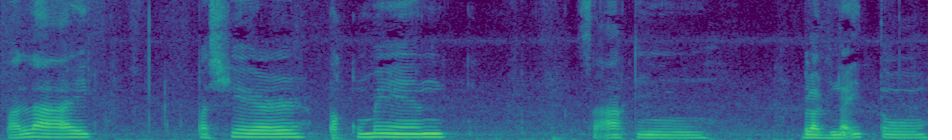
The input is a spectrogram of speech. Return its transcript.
Pa-like, pa-share, pa-comment sa aking vlog na ito.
